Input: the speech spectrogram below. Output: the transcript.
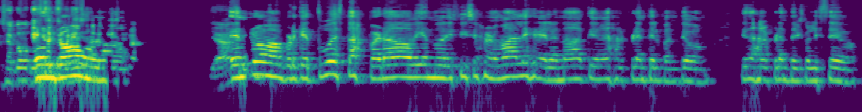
O sea, como que En Roma. ¿Ya? En Roma, porque tú estás parado viendo edificios normales y de la nada tienes al frente el Panteón, tienes al frente el Coliseo.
